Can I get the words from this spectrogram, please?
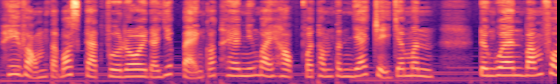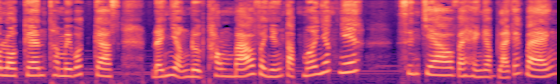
Hy vọng tập podcast vừa rồi đã giúp bạn có thêm những bài học và thông tin giá trị cho mình. Đừng quên bấm follow kênh Tommy Podcast để nhận được thông báo về những tập mới nhất nhé. Xin chào và hẹn gặp lại các bạn.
